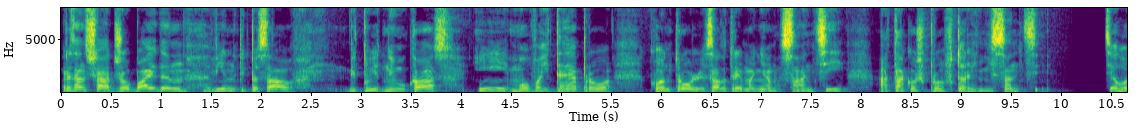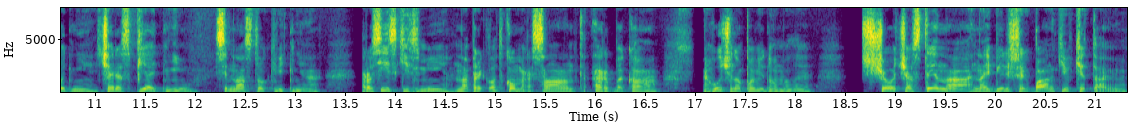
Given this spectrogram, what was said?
Президент США Джо Байден він підписав відповідний указ, і мова йде про контроль за дотриманням санкцій, а також про вторинні санкції. Сьогодні, через 5 днів, 17 квітня, російські ЗМІ, наприклад, Комерсант, РБК, гучно повідомили, що частина найбільших банків Китаю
